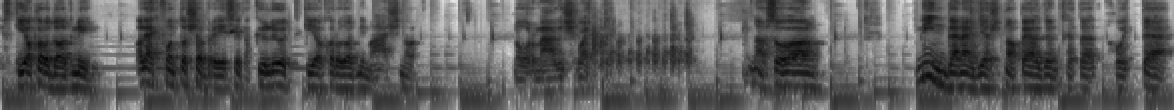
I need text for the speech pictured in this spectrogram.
Ezt ki akarod adni? A legfontosabb részét, a külőt ki akarod adni másnak. Normális vagy te. Na szóval minden egyes nap eldöntheted, hogy te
